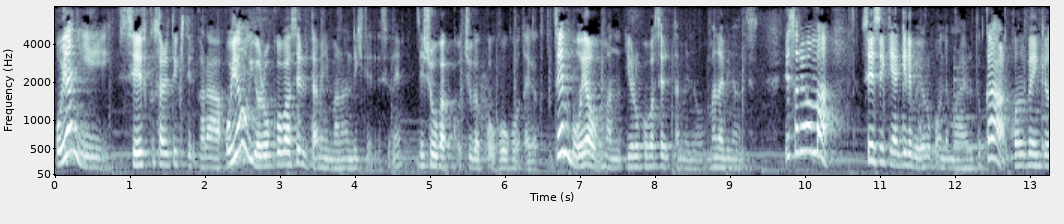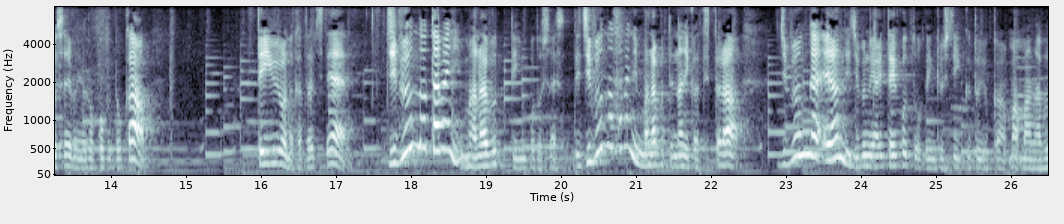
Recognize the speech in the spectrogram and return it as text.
親に征服されてきてるから親を喜ばせるために学んできてるんですよね。で小学校中学校高校大学と。全部親を、ま、喜ばせるための学びなんです。でそれはまあ成績上げれば喜んでもらえるとかこの勉強すれば喜ぶとかっていうような形で自分のために学ぶっていうことをしたいです。で自分のために学ぶって何かって言ったら自分が選んで自分のやりたいことを勉強していくというか、まあ、学ぶ。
